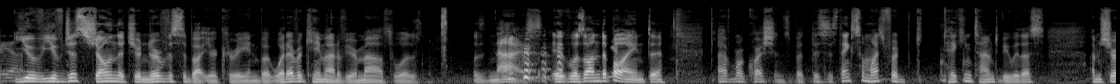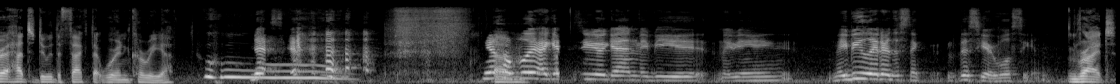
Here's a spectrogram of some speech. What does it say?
yeah. you've you've just shown that you're nervous about your Korean, but whatever came out of your mouth was was nice. it was on the yeah. point. Uh, I have more questions, but this is thanks so much for taking time to be with us. I'm sure it had to do with the fact that we're in Korea. Yes. yeah. Um, hopefully, I get to see you again. Maybe, maybe, maybe later this this year. We'll see. Right.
